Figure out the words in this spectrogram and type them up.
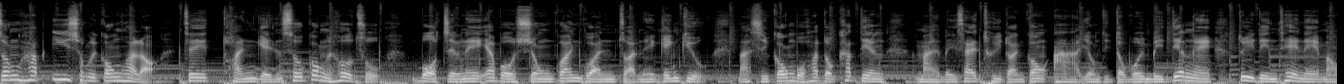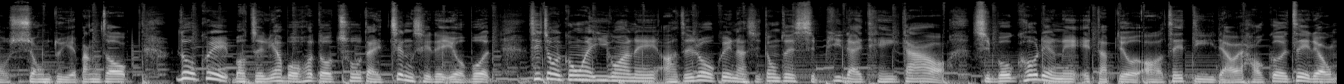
综合以上的讲法咯，这团员所讲的好处，目前呢也无相关完全的研究，嘛是讲无法度确定，嘛未使推断讲啊，用伫动物面顶的对人体呢嘛有相对的帮助。肉桂目前也无法度取代正式的药物，即种的讲法以外呢，啊，这肉桂若是当做食品来添加哦，是无可能呢会达到哦这治疗的效果的剂量。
